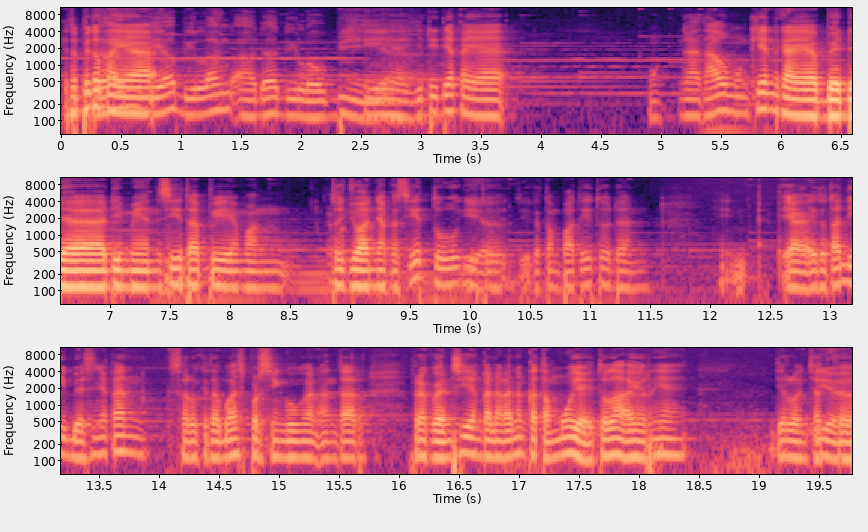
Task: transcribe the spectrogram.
Ya, tapi itu Dan kayak dia bilang ada di lobi. Iya, jadi dia kayak nggak tahu mungkin kayak beda dimensi tapi emang tujuannya ke situ gitu, di- ke tempat itu dan ya itu tadi biasanya kan selalu kita bahas persinggungan antar frekuensi yang kadang-kadang ketemu ya itulah akhirnya dia loncat Iya. ke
